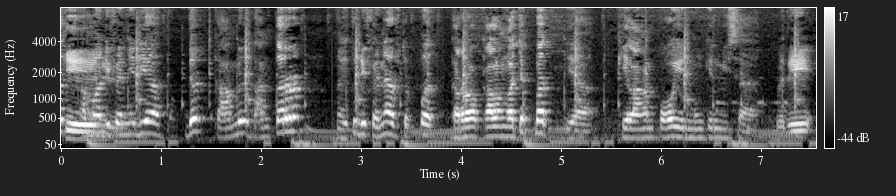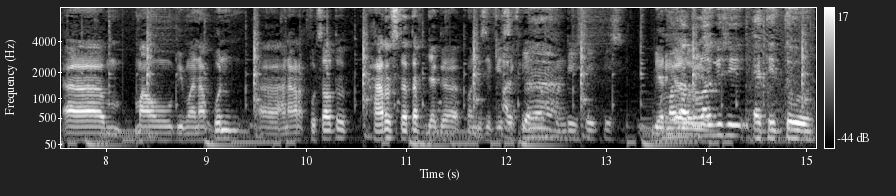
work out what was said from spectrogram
Dibalikin. sama defense-nya dia. Det keambil counter. Nah itu defense-nya harus cepet. Kalau kalau nggak cepet ya kehilangan poin mungkin bisa. Berarti em, mau gimana pun eh, anak-anak futsal tuh harus tetap jaga kondisi fisik. Jaga Nah. kondisi fisik. Biar sama nggak satu lagi sih. Attitude.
